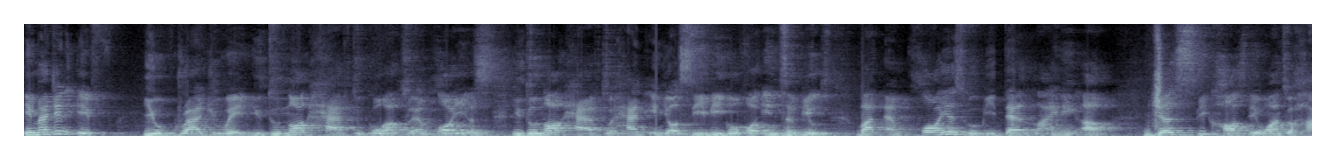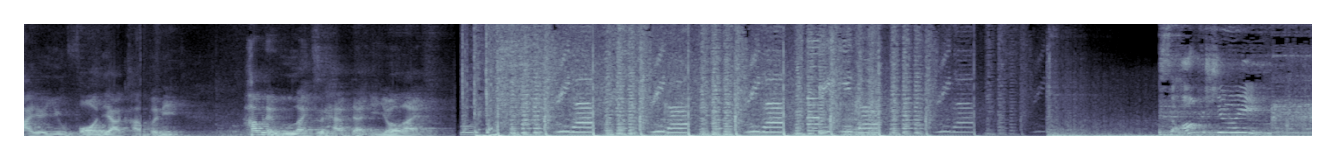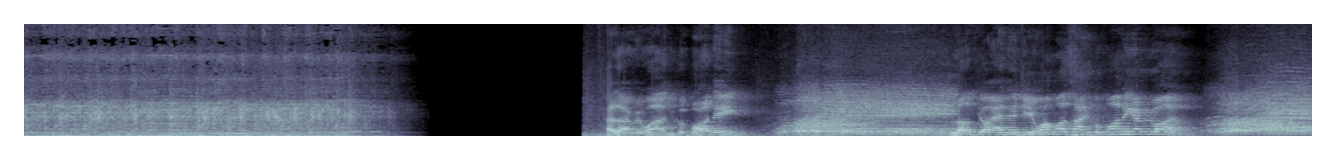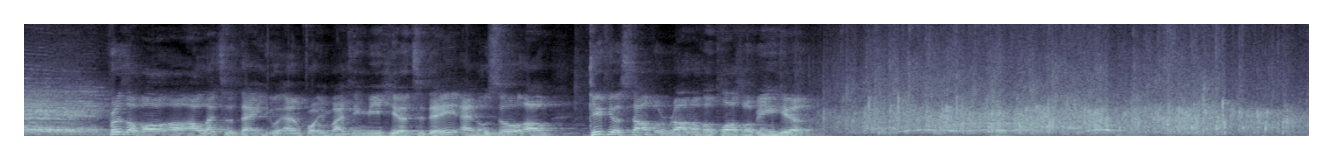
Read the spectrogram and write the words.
Imagine if you graduate, you do not have to go up to employers, you do not have to hand in your CV, go for interviews, but employers will be there lining up just because they want to hire you for their company. How many would like to have that in your life? Hello everyone, good morning. Good morning. Love your energy. One more time, good morning everyone. Good morning. First of all, uh, I would like to thank you, Em, for inviting me here today and also um, give yourself a round of applause for being here.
